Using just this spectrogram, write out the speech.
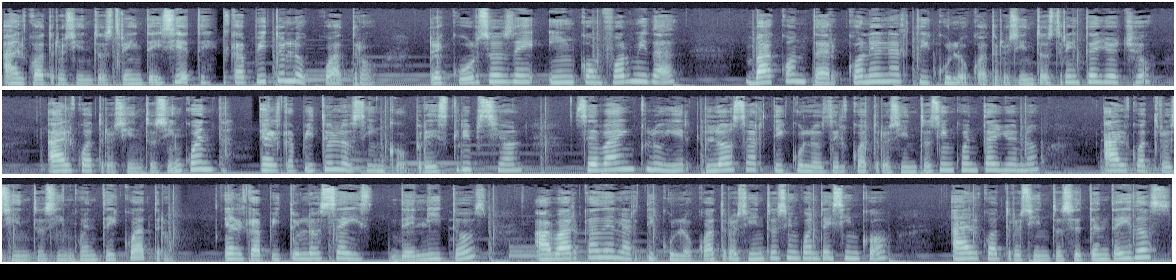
al 437. El capítulo 4, recursos de inconformidad va a contar con el artículo 438 al 450. El capítulo 5, prescripción, se va a incluir los artículos del 451 al 454. El capítulo 6, delitos, abarca del artículo 455 al 472.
